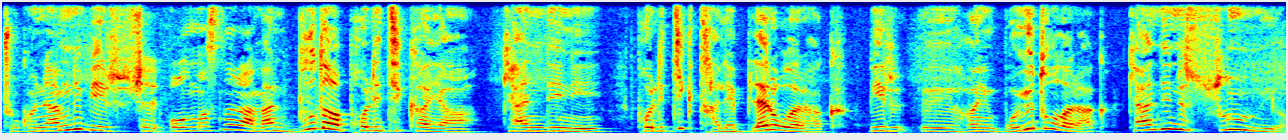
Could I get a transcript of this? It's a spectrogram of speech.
çok önemli bir şey olmasına rağmen bu da politikaya kendini politik talepler olarak bir e, hani boyut olarak kendini sunmuyor.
